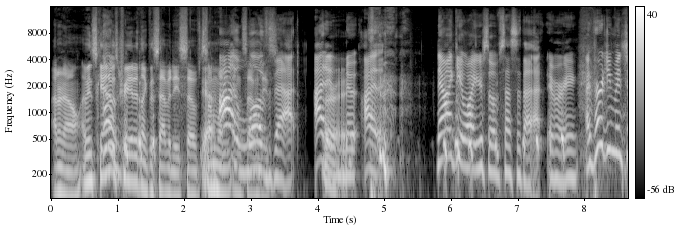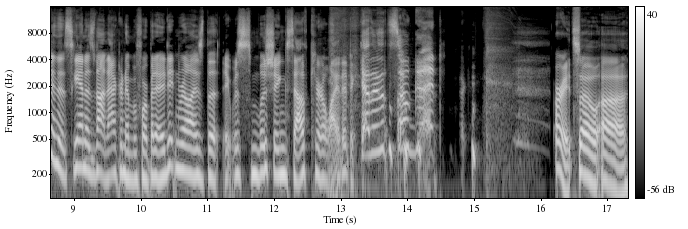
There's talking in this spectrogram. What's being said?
I don't know. I mean, Scana was created in like the 70s, so someone I in the love 70s. that. I didn't right. know. I now I get why you're so obsessed with that, Emory. I've heard you mention that SCANA is not an acronym before, but I didn't realize that it was smushing South Carolina together. That's so good. All right, so uh,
